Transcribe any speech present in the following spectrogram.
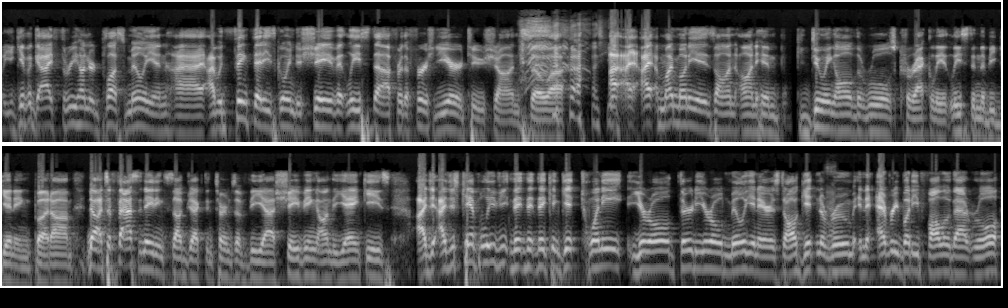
Well, you give a guy 300 plus million. I, I would think that he's going to shave at least uh, for the first year or two, Sean. So uh, I, I, I, my money is on on him doing all the rules correctly, at least in the beginning. But um, no, it's a fascinating subject in terms of the uh, shaving on the Yankees. I, I just can't believe you, they, they can get 20 year old, 30 year old millionaires to all get in a room and everybody follow that rule.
